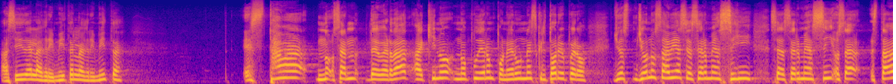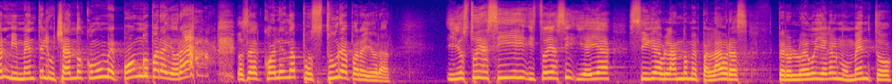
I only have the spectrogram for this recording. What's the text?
Así de lagrimita en lagrimita estaba, o sea, de verdad, aquí no, no pudieron poner un escritorio, pero yo, yo no sabía si hacerme así, si hacerme así, o sea, estaba en mi mente luchando, ¿cómo me pongo para llorar? O sea, ¿cuál es la postura para llorar? Y yo estoy así, y estoy así, y ella sigue hablándome palabras, pero luego llega el momento,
